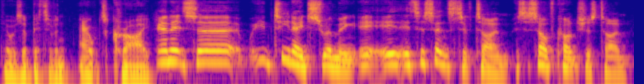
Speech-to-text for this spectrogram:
there was a bit of an outcry. And it's uh, teenage swimming. It, it, it's a sensitive time. It's a self-conscious time.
